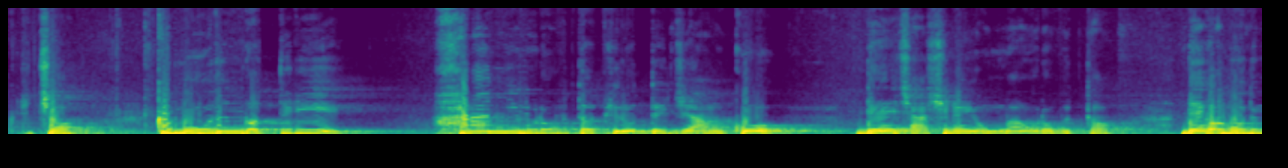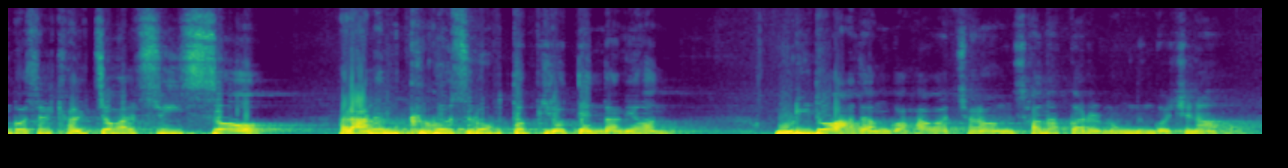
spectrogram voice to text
그렇죠? 그 모든 것들이 하나님으로부터 비롯되지 않고 내 자신의 욕망으로부터 내가 모든 것을 결정할 수 있어 라는 그것으로부터 비롯된다면 우리도 아담과 하와처럼 선악과를 먹는 것이나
